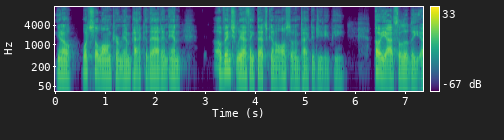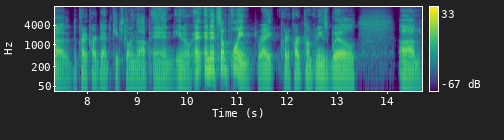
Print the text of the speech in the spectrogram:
You know, what's the long term impact of that? And, and eventually, I think that's going to also impact the GDP. Oh yeah, absolutely. Uh, the credit card debt keeps going up, and you know, and, and, at some point, right, credit card companies will, um,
